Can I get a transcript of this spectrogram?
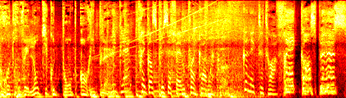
Retrouvez l'anti-coup de pompe en replay. Replay, fréquenceplusfm.com. Connecte-toi. Fréquence Plus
